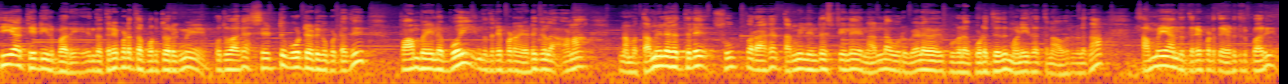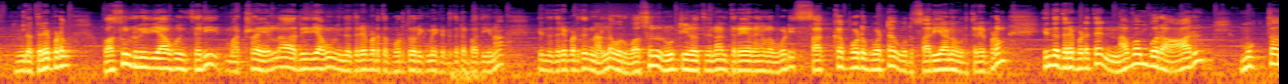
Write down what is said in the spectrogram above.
தீயா தேட்டியிருப்பார் இந்த திரைப்படத்தை பொறுத்த பொறுத்த வரைக்குமே பொதுவாக செட்டு போட்டு எடுக்கப்பட்டது பாம்பேயில் போய் இந்த திரைப்படம் எடுக்கலை. ஆனால் நம்ம தமிழகத்திலே சூப்பராக தமிழ் இண்டஸ்ட்ரியிலே நல்ல ஒரு வேலைவாய்ப்புகளை கொடுத்தது மணிரத்னம் அவர்கள் தான். செம்மையாக அந்த திரைப்படத்தை எடுத்திருப்பார். இந்த திரைப்படம் வசூல் ரீதியாகவும் சரி மற்ற எல்லா ரீதியாகவும் இந்த திரைப்படத்தை பொறுத்த வரைக்குமே கிட்டத்தட்ட பார்த்தீங்கன்னா இந்த திரைப்படத்துக்கு நல்ல ஒரு வசூல் நூற்றி இருபத்தி நாள் திரையரங்களை ஓடி சக்கப்போடு போட்ட ஒரு சரியான ஒரு திரைப்படம். இந்த திரைப்படத்தை நவம்பர் ஆறு முக்தா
